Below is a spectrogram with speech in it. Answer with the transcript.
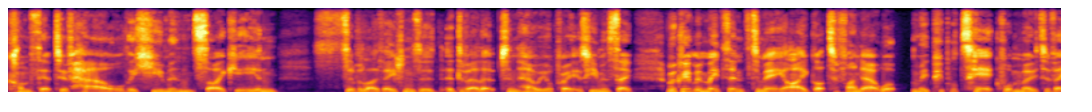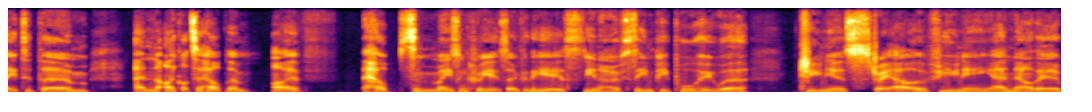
concept of how the human psyche and civilizations are, are developed and how we operate as humans. So recruitment made sense to me. I got to find out what made people tick, what motivated them, and I got to help them. I've helped some amazing careers over the years. You know, I've seen people who were juniors straight out of uni and now they're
